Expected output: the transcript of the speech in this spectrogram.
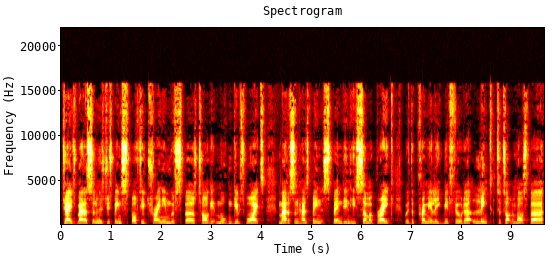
James Maddison has just been spotted training with Spurs target Morgan Gibbs White. Madison has been spending his summer break with the Premier League midfielder linked to Tottenham Hotspur.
